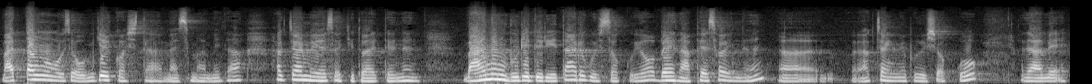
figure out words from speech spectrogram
마땅한 곳에 옮길 것이다 말씀합니다. 학자묘에서 기도할 때는 많은 무리들이 따르고 있었고요. 맨 앞에 서 있는 어, 학장님이 보이셨고, 그 다음에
